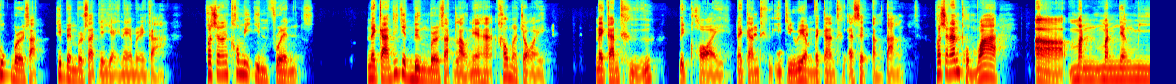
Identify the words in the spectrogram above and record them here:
ทุกๆ บริษัทที่เป็นบริษัทใหญ่ๆในอเมริกา เพราะฉะนั้นเขามี influence ในการที่จะดึงบริษัทเหล่านี้ฮะเข้ามาจอยในการถือ Bitcoin ในการถือ Ethereum ในการถือ Asset ต่างๆ เพราะฉะนั้นผมว่าอ่ามันมันยังมี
